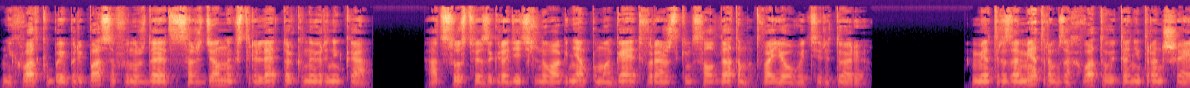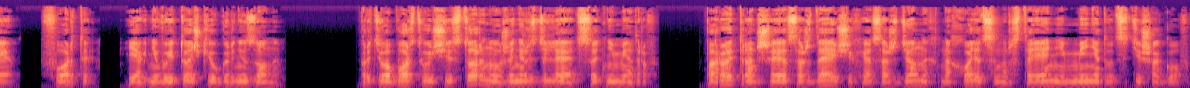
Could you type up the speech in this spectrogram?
Нехватка боеприпасов вынуждает осажденных стрелять только наверняка. Отсутствие заградительного огня помогает вражеским солдатам отвоевывать территорию. Метр за метром захватывают они траншеи, форты и огневые точки у гарнизона. Противоборствующие стороны уже не разделяют сотни метров, Порой траншеи осаждающих и осажденных находятся на расстоянии менее 20 шагов,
